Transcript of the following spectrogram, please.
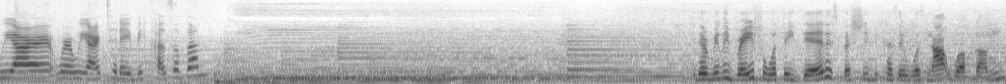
We are where we are today because of them. They're really brave for what they did, especially because it was not welcomed.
